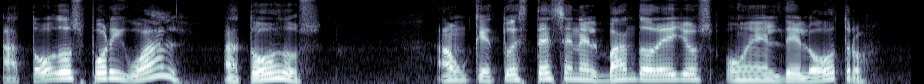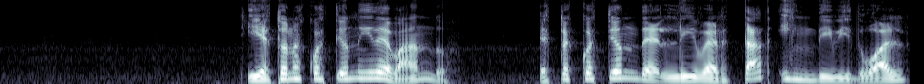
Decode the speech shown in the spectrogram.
a todos por igual, a todos aunque tú estés en el bando de ellos o en el del otro. Y esto no es cuestión ni de bando. Esto es cuestión de libertad individual.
